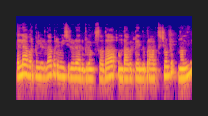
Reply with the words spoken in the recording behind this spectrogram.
എല്ലാവർക്കും ലളിതാ പരമേശ്വരിയുടെ അനുഗ്രഹം സദാ ഉണ്ടാകട്ടെ എന്ന് പ്രാർത്ഥിച്ചുകൊണ്ട് നന്ദി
